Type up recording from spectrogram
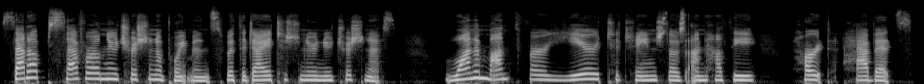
Set up several nutrition appointments with a dietitian or nutritionist one a month for a year to change those unhealthy heart habits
